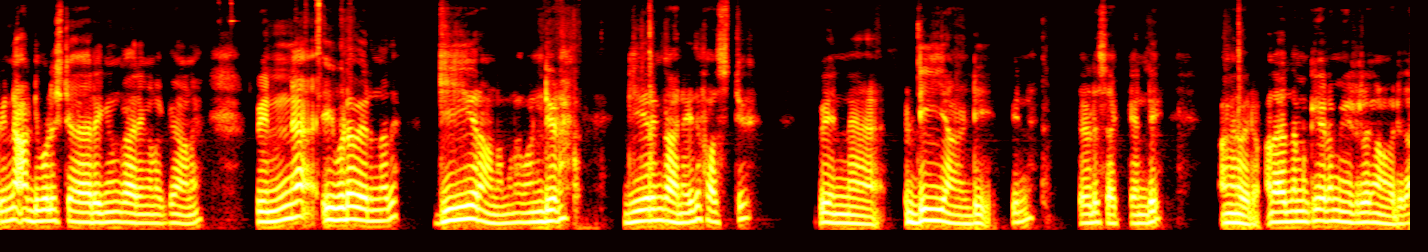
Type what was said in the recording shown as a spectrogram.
പിന്നെ അടിപൊളി സ്റ്റയറിങ്ങും കാര്യങ്ങളൊക്കെയാണ്. പിന്നെ ഇവിടെ വരുന്നത് ഗിയറാണ് നമ്മുടെ വണ്ടിയുടെ ഗിയറും കാര്യം ഇത് ഫസ്റ്റ് പിന്നെ ഡി ആണ് ഡി പിന്നെ തേർഡ് സെക്കൻഡ് അങ്ങനെ വരും. അതായത് നമുക്ക് ഇവിടെ മീറ്ററിൽ കാണാൻ പറ്റുക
